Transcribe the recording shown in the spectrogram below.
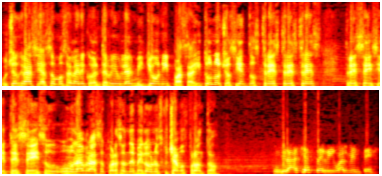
Muchas gracias, somos al aire con el terrible al millón y pasadito. 1-800-333-3676. Un abrazo, corazón de melón, nos escuchamos pronto. Gracias, Terry, igualmente.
